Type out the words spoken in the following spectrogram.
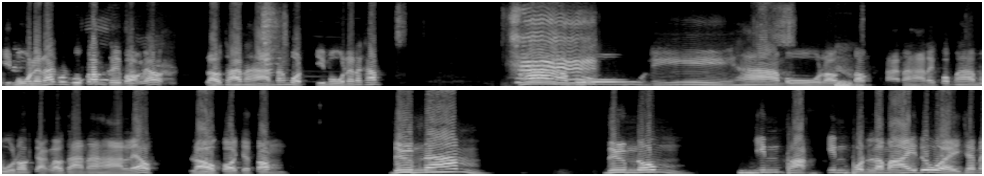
กี่หมู่แล้วนะคุณครูกล้องเคยบอกแล้ว เราทานอาหารทั้งหมดกี่หมู่แล้วนะครับห้าหมู่นี่ห้าหมู่เราต้องทานอาหารในครบห้าหมู่นอกจากเราทานอาหารแล้ว เราก็จะต้อง ดื่มน้ำดื่มนม กินผักกินผลไม้ด้วย ใช่ไหม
